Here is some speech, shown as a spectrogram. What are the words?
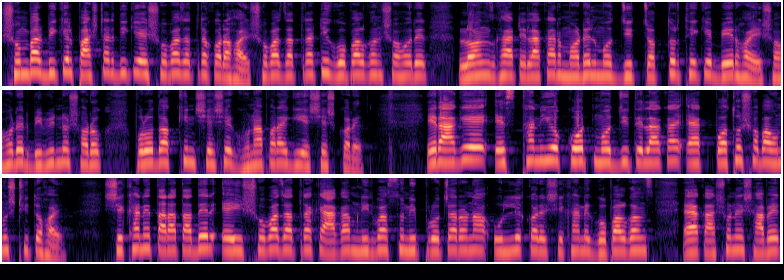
সোমবার বিকেল পাঁচটার দিকে এ শোভাযাত্রা করা হয়। শোভাযাত্রাটি গোপালগঞ্জ শহরের লঞ্চঘাট এলাকার মডেল মসজিদ চত্বর থেকে বের হয়ে শহরের বিভিন্ন সড়ক প্রদক্ষিণ শেষে ঘোনাপাড়ায় গিয়ে শেষ করে। এর আগে স্থানীয় কোট মসজিদ এলাকায় এক পথসভা অনুষ্ঠিত হয়। সেখানে তারা তাদের এই শোভাযাত্রাকে আগাম নির্বাচনী প্রচারণা উল্লেখ করে। সেখানে গোপালগঞ্জ এক আসনে সাবেক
